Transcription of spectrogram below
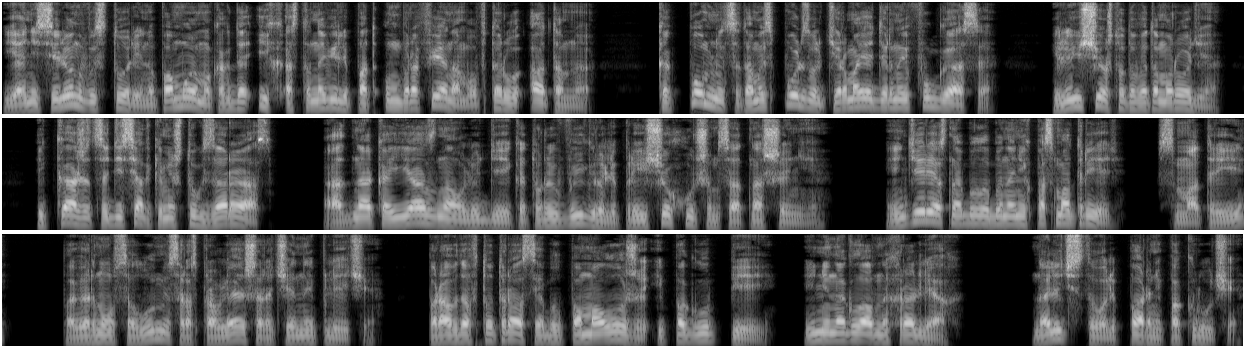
Я не силен в истории, но, по-моему, когда их остановили под Умброфеном во вторую атомную, как помнится, там использовали термоядерные фугасы. Или еще что-то в этом роде. И кажется, десятками штук за раз. Однако я знал людей, которые выиграли при еще худшем соотношении. Интересно было бы на них посмотреть. Смотри. Повернулся Лумис, расправляя широченные плечи. Правда, в тот раз я был помоложе и поглупей, и не на главных ролях. Наличествовали парни покруче.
